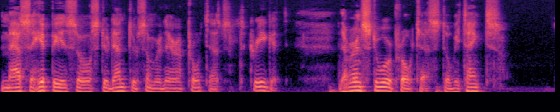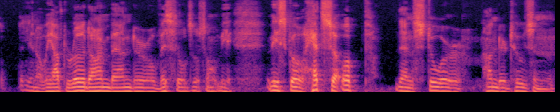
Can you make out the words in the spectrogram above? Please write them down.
massa hippies och studenter som var där och protestade kriget. Det var en stor protest och vi tänkte you know, vi har haft röda armbander och whistles och sånt. Vi, vi ska hetsa upp den stora hundratusen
